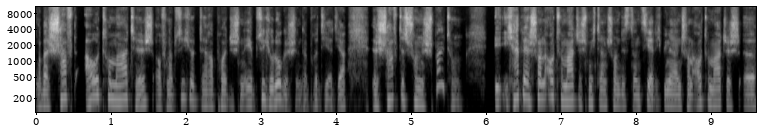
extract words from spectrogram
Aber es schafft automatisch auf einer psychotherapeutischen Ebene, psychologisch interpretiert, ja, es schafft es schon eine Spaltung. Ich habe ja schon automatisch mich dann schon distanziert. Ich bin ja dann schon automatisch, äh,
